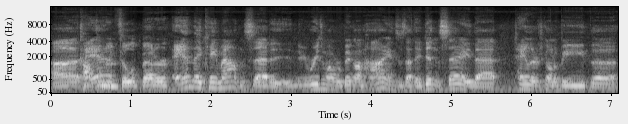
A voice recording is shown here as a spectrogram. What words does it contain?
Uh, Compliment Philip better. and they came out and said the reason why we're big on Hines is that they didn't say that Taylor's going to be the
